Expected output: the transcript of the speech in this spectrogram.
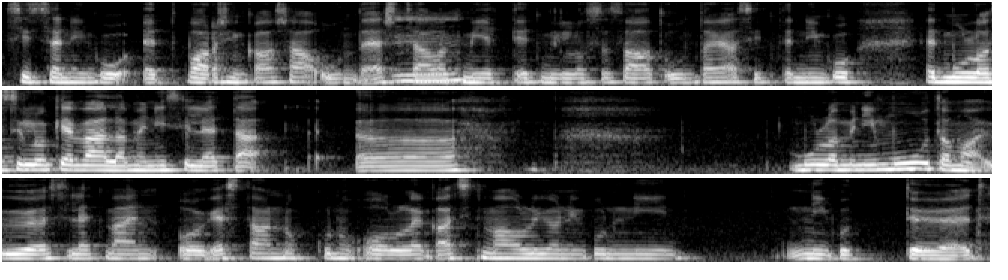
sit sä niinku, et varsinkaan saa unta. Ja sit mm-hmm. sä alat mm. miettiä, että milloin sä saat unta. Ja sitten niinku, että mulla silloin keväällä meni silleen, että... Öö, mulla meni muutama yö sille, että mä en oikeastaan nukkunut ollenkaan. Sitten mä olin jo niin, kuin niin, niin kuin tööt.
